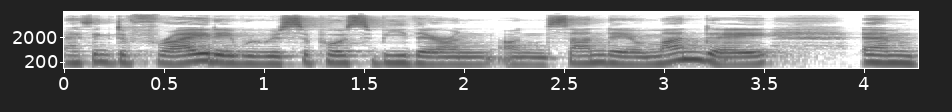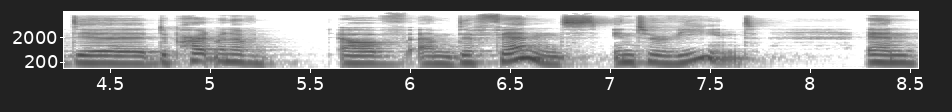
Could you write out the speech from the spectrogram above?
I think the Friday, we were supposed to be there on, on Sunday or Monday, um, the Department of, of um, Defense intervened and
